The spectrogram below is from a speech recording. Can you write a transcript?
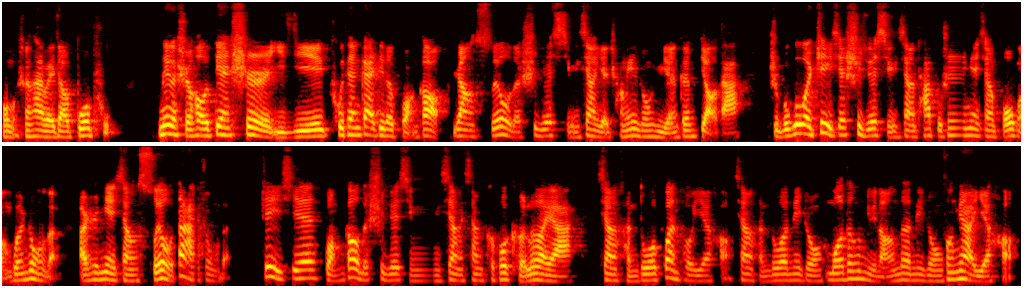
我们称它为叫波普。那个时候，电视以及铺天盖地的广告，让所有的视觉形象也成了一种语言跟表达。只不过这些视觉形象它不是面向博物馆观众的，而是面向所有大众的。这些广告的视觉形象，像可口可乐呀，像很多罐头也好，像很多那种摩登女郎的那种封面也好，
